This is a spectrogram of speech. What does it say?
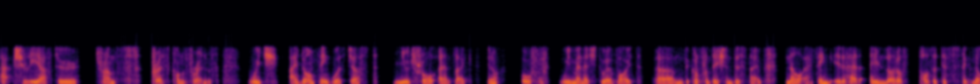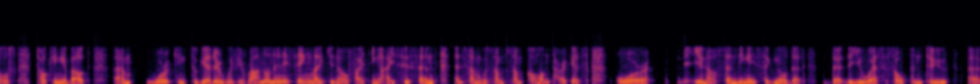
actually after Trump's press conference, which I don't think was just neutral and like, you know, oof, we managed to avoid um, the confrontation this time. No, I think it had a lot of positive signals talking about um, working together with Iran on anything, like you know, fighting ISIS and and some some some common targets, or you know, sending a signal that the, the U.S. is open to uh,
